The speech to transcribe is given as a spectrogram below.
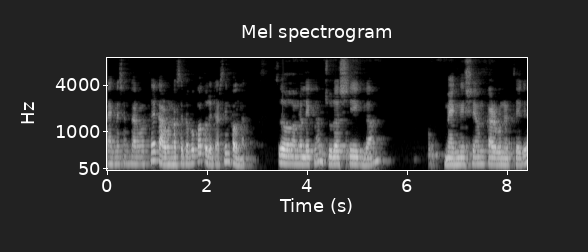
ম্যাগনেশিয়াম কার্বন থেকে কার্বন ডাইঅক্সাইড পাবো কত লিটার? সিম্পল ম্যাথ তো আমরা লিখলাম চুরাশি গ্রাম ম্যাগনেশিয়াম কার্বনের থেকে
